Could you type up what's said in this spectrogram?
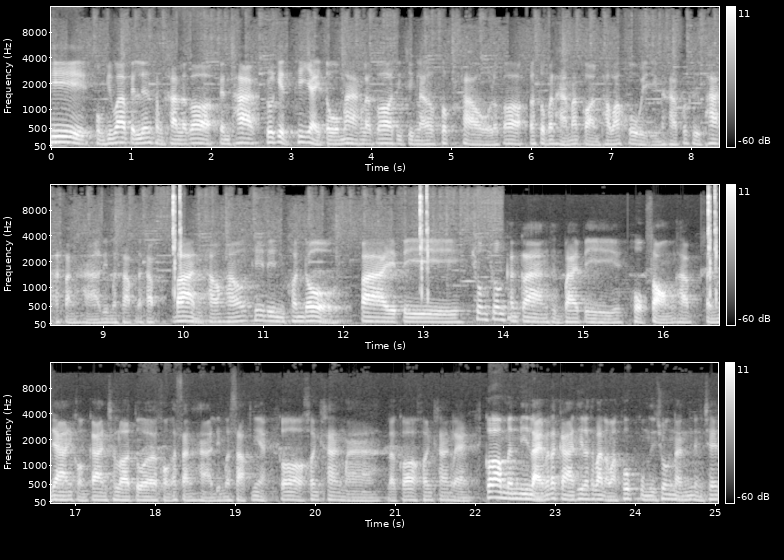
ที่ผมคิดว่าเป็นเรื่องสำคัญ แล้วก็เป็นภาคธุรกิจที่ใหญ่โตมาก แล้วก็จริง ๆ แล้วซบเซาแล้วก็ประสบปัญหามาก่อนภาวะโควิดอีกนะครับ ก็คือภาคอสังหาริมทรัพย์นะครับ บ้านทาวน์เฮาส์ที่ดินคอนโดปลายปีช่วงช่วงกลางๆ ถึงปลายปี 62 ครับ สัญญาณของการชะลอตัวของอสังหาริมทรัพย์เนี่ยก็ค่อนข้างมาแล้วก็ค่อนข้างแรง ก็มันมีหลายมาตรการที่รัฐบาลออกมาควบคุมในช่วงนั้น อย่างเช่น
